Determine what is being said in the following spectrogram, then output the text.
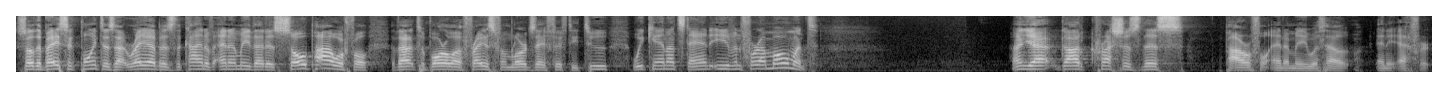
So, the basic point is that Rahab is the kind of enemy that is so powerful that, to borrow a phrase from Lord's Day 52, we cannot stand even for a moment. And yet, God crushes this powerful enemy without any effort.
